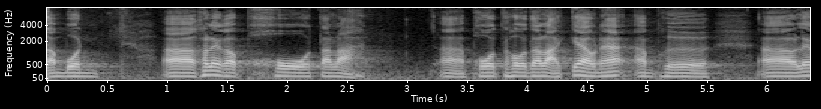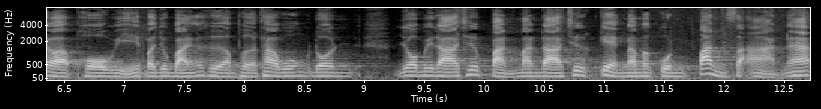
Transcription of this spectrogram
ตำบลเขาเรียกว่าโพตลาดโพโพตลาดแก้วนะอำเภอเรียกว่าโพหวี ปัจจุบันก็คืออำเภอท่าวุ้งโดนโยมบิดาชื่อปั่นมันดาชื่อเก่งนามกุลปั้นสะอาดนะฮะ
